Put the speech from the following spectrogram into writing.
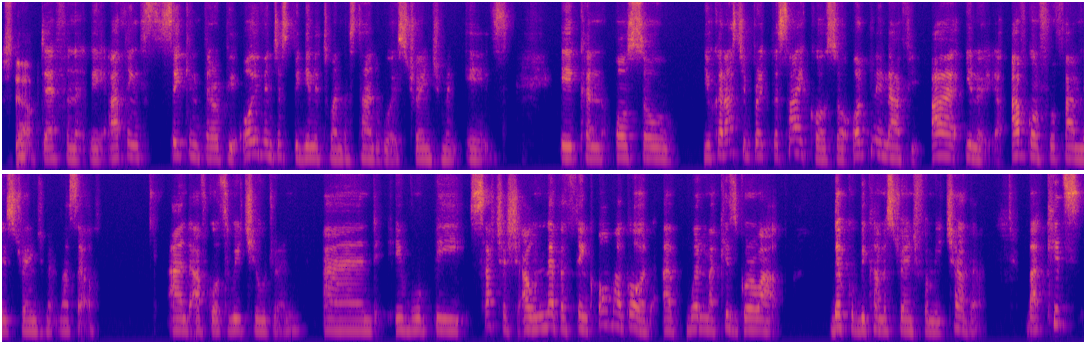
step. Definitely. I think seeking therapy or even just beginning to understand what estrangement is, it can also, you can actually break the cycle. So oddly enough, I, you know, I've gone through family estrangement myself and I've got three children and it would be such a, sh- I will never think, oh my God, I, when my kids grow up, they could become estranged from each other. But kids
